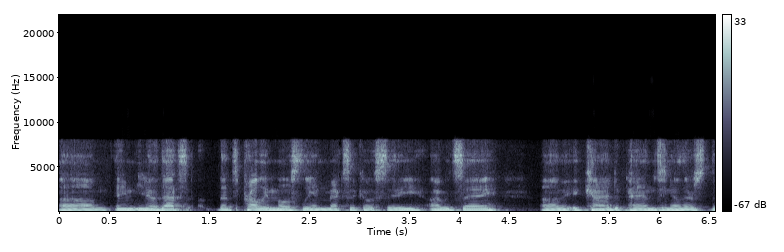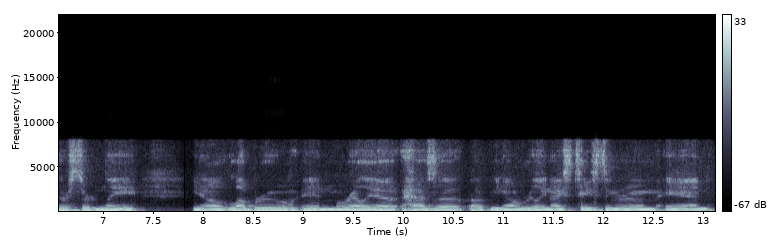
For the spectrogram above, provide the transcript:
Um, and you know that's that's probably mostly in Mexico City, I would say. Um, it kind of depends. You know, there's there's certainly, you know, La Brew in Morelia has a, a you know really nice tasting room and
